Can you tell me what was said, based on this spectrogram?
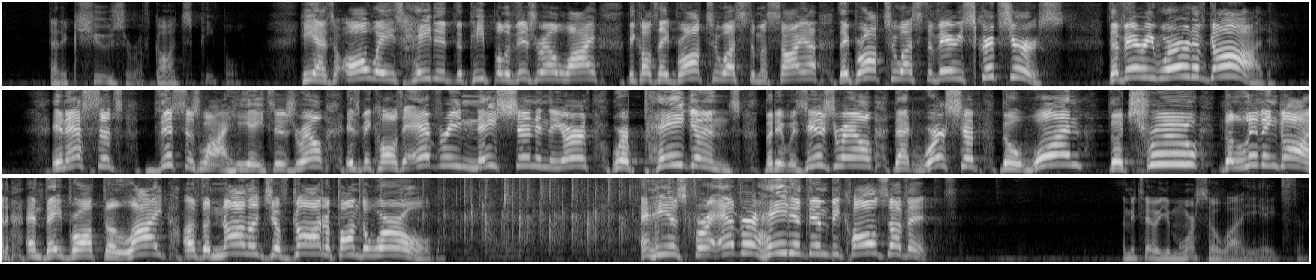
that accuser of God's people. He has always hated the people of Israel. Why? Because they brought to us the Messiah, they brought to us the very scriptures, the very word of God. In essence, this is why he hates Israel, is because every nation in the earth were pagans, but it was Israel that worshiped the one, the true, the living God, and they brought the light of the knowledge of God upon the world. And he has forever hated them because of it. Let me tell you more so why he hates them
